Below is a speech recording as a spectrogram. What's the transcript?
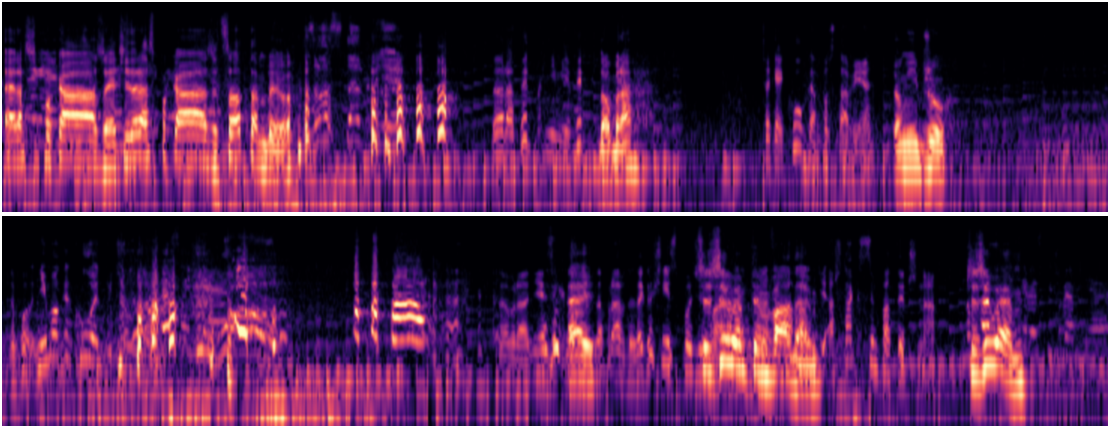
Teraz ci pokażę, ja ci teraz pokażę, co tam było. Zostaw mnie! Dobra, wypchnij mnie, wypchnij. Dobra, Czekaj, kółka postawię. ciągnij brzuch. No bo nie mogę kółek wyciągnąć. Dobra, nie, tylko Ej. naprawdę, tego się nie spodziewałem. Przeżyłem tym że ta mapa vanem. będzie aż tak sympatyczna. No Przeżyłem. patrz, się respisz we mnie.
